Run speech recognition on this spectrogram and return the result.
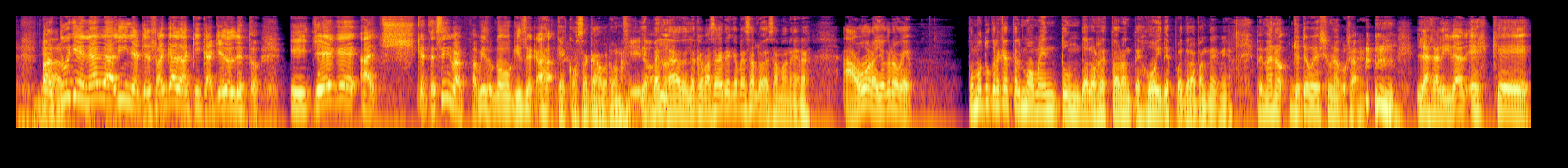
Para tú llenar la línea que salga de aquí, que aquí es el de esto, y llegue al shh, que te sirvan. Papi, son como 15 cajas. Qué cosa cabrona. Sí, Y no, es verdad, lo que pasa es que tienes que pensarlo de esa manera. Ahora yo creo que, ¿cómo tú crees que está el momentum de los restaurantes hoy después de la pandemia? Pues, hermano, yo te voy a decir una cosa. la realidad es que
